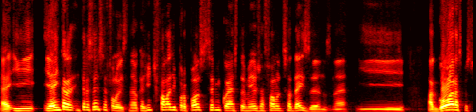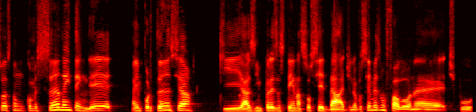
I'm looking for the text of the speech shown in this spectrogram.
É, e, e, é interessante você falou isso, né? O que a gente fala de propósito, você me conhece também, eu já falo disso há 10 anos, né? E agora as pessoas estão começando a entender a importância que as empresas têm na sociedade, né? Você mesmo falou, né? Tipo,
